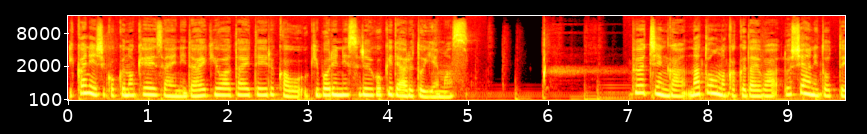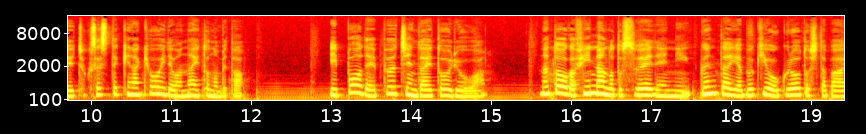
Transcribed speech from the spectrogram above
いかに自国の経済に打撃を与えているかを浮き彫りにする動きであると言えます。プーチンが NATO の拡大はロシアにとって直接的な脅威ではないと述べた。一方でプーチン大統領は NATO がフィンランドとスウェーデンに軍隊や武器を送ろうとした場合、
